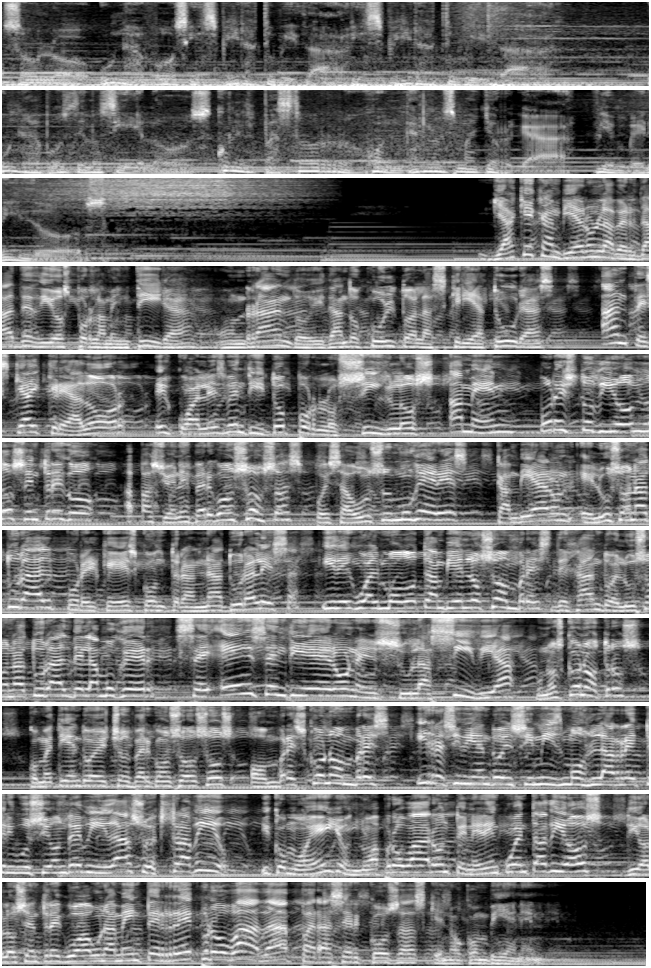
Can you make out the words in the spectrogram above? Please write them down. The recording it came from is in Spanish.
Solo una voz inspira tu vida, inspira tu vida. Una voz de los cielos, con el pastor Juan Carlos Mayorga. Bienvenidos. Ya que cambiaron la verdad de Dios por la mentira, honrando y dando culto a las criaturas, antes que al Creador, el cual es bendito por los siglos. Amén. Por esto Dios los entregó a pasiones vergonzosas, pues aún sus mujeres cambiaron el uso natural por el que es contra naturaleza, y de igual modo también los hombres, dejando el uso natural de la mujer, se encendieron en su lascivia unos con otros, cometiendo hechos vergonzosos hombres con hombres y recibiendo en sí mismos la retribución debida a su extravío. Y como ellos no aprobaron tener en cuenta a Dios, Dios los entregó a una mente reprobada para hacer cosas que no convienen.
